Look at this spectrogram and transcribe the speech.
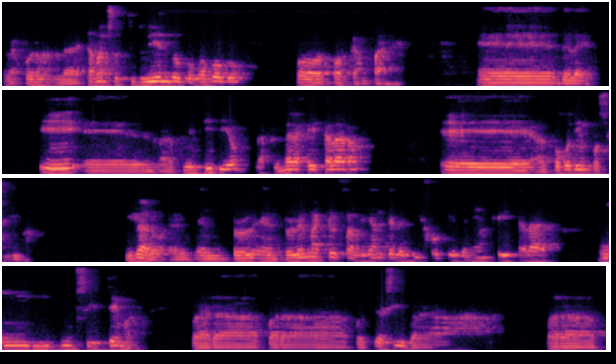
Las, fueron, las estaban sustituyendo poco a poco por, por campanas eh, de LED. Y eh, al principio, las primeras que instalaron, eh, al poco tiempo se iban. Y claro, el, el, el, problema es que el fabricante les dijo que tenían que instalar un, un sistema para, para, pues así, para, para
